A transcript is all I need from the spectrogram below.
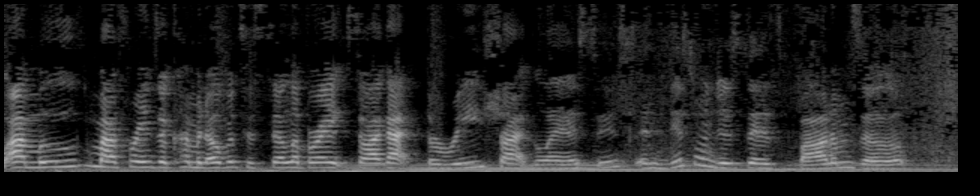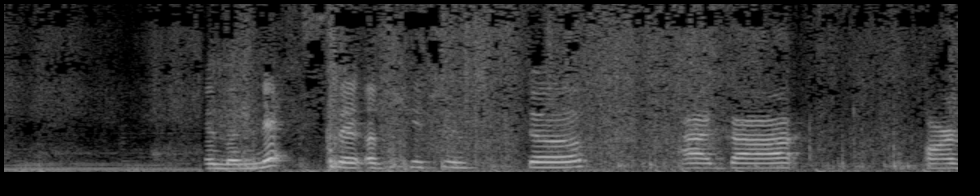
I moved, my friends are coming over to celebrate. So I got three shot glasses and this one just says bottoms up. And the next set of kitchen stuff I got are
